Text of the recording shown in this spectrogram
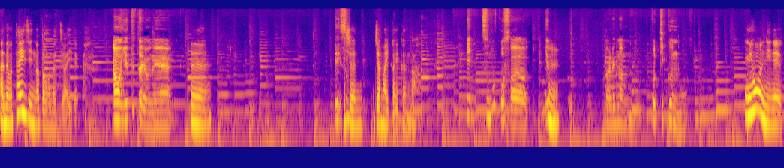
あでもタイ人の友達はいる。あ、言ってたよね。うん。え、そ一緒にジャマイカ行くんだ。えその子さ、ようん。くあれなの？こっち来んの？日本にね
